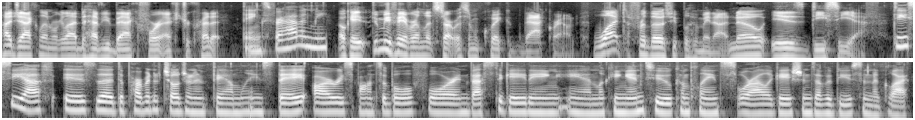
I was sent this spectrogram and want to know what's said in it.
Hi, Jacqueline. We're glad to have you back for extra credit. Thanks for having me. Okay, do me a favor and let's start with some quick background. What, for those people who may not know, is DCF? DCF is the Department of Children and Families. They are responsible for investigating and looking into complaints or allegations of abuse and neglect.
